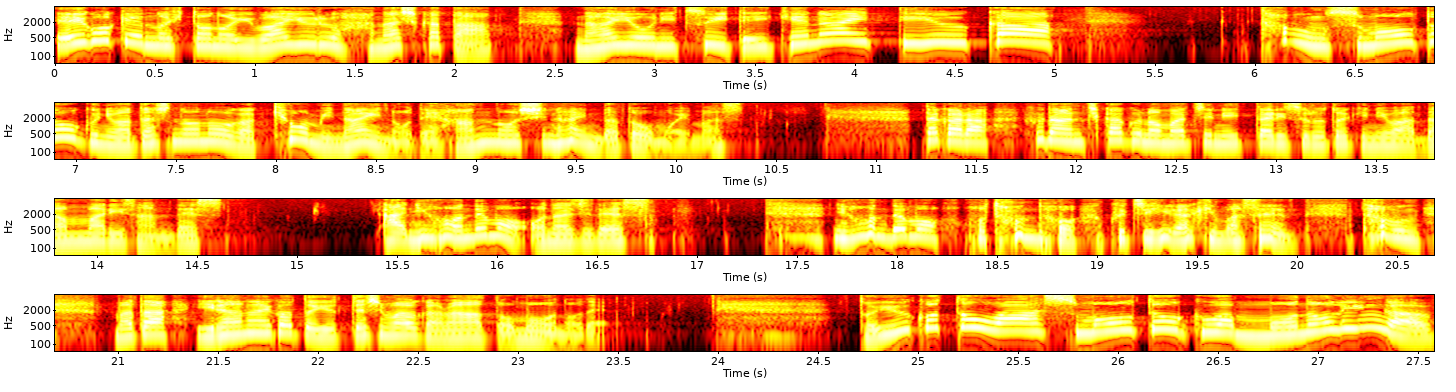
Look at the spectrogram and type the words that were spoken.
英語圏の人のいわゆる話し方、内容についていけないっていうか、多分スモートークに私の脳が興味ないので反応しないんだと思います。だから普段近くの街に行ったりする時にはだんまりさんです。あ、日本でも同じです。日本でもほとんど口開きません。多分またいらないこと言ってしまうかなと思うので。ということは、 small talk はモノリンガル、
